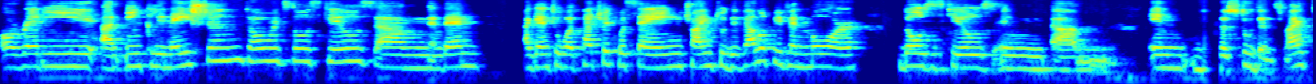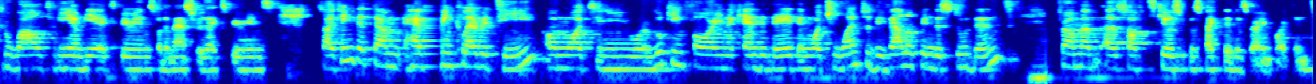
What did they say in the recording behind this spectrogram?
already an inclination towards those skills. Um, and then again, to what Patrick was saying, trying to develop even more those skills in um, in the students, right, throughout the MBA experience or the master's experience. So I think that um, having clarity on what you are looking for in a candidate and what you want to develop in the student from a, a soft skills perspective is very important.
